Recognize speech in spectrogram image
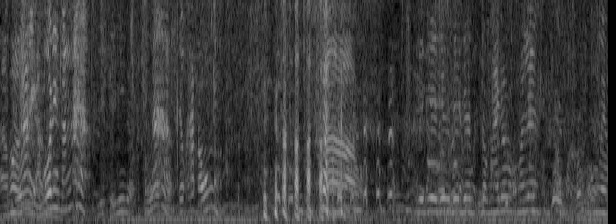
à mà ngay à bố đi mắng à mắng à cho khát ống à đi đi đi đi đi đâu mai đâu mai lên ống lên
